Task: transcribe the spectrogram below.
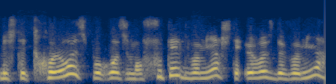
mais j'étais trop heureuse pour Rose. Je m'en foutais de vomir. J'étais heureuse de vomir.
